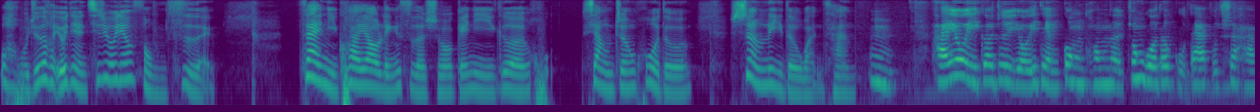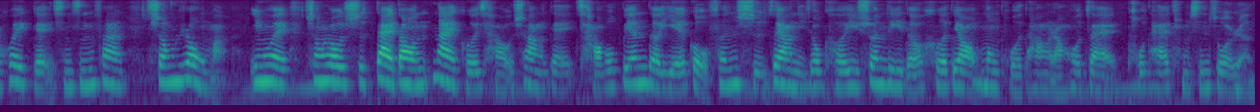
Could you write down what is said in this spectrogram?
哇，我觉得有点，其实有点讽刺诶，在你快要临死的时候，给你一个象征获得胜利的晚餐。嗯，还有一个就是有一点共通的，中国的古代不是还会给行刑犯生肉嘛？因为生肉是带到奈何桥上给桥边的野狗分食，这样你就可以顺利的喝掉孟婆汤，然后再投胎重新做人。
